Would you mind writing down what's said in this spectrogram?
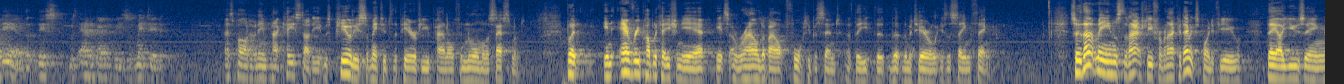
idea as part of an impact case study. It was purely submitted to the peer review panel for normal assessment. But in every publication year, it's around about 40% of the, the, the, the material is the same thing. So that means that actually, from an academic's point of view, they are using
